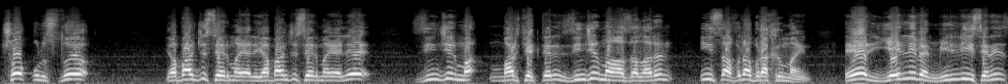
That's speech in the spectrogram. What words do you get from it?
çok uluslu yabancı sermayeli, yabancı sermayeli zincir ma- marketlerin, zincir mağazaların insafına bırakılmayın. Eğer yerli ve milliyseniz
